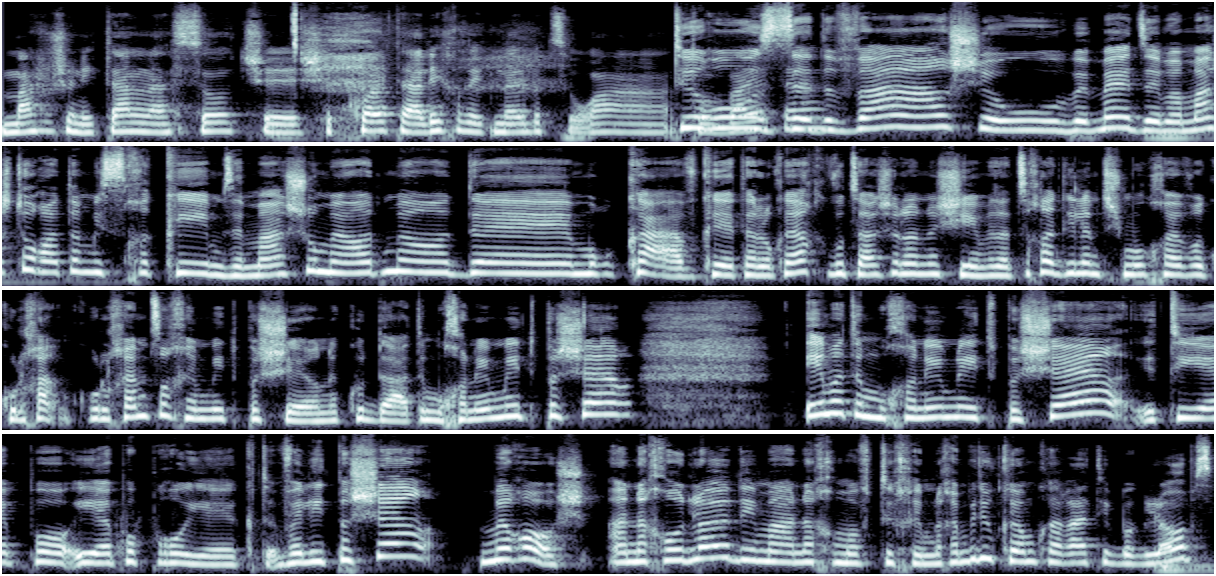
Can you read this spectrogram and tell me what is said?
משהו שניתן לעשות ש, שכל התהליך הזה יתנהל בצורה תראו, טובה יותר? תראו זה דבר שהוא באמת זה ממש תורת המשחקים זה משהו מאוד מאוד uh, מורכב כי אתה לוקח קבוצה של אנשים ואתה צריך להגיד להם תשמעו חבר'ה כולכם, כולכם צריכים להתפשר נקודה אתם מוכנים להתפשר? אם אתם מוכנים להתפשר תהיה פה יהיה פה פרויקט ולהתפשר מראש, אנחנו עוד לא יודעים מה אנחנו מבטיחים לכם. בדיוק היום קראתי בגלובס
